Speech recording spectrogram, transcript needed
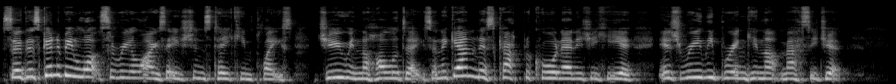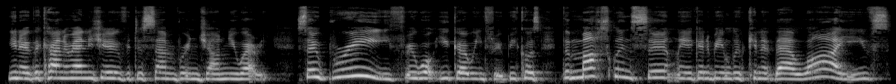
So there's going to be lots of realizations taking place during the holidays. And again, this Capricorn energy here is really bringing that message in. You know, the kind of energy over December and January. So breathe through what you're going through because the masculines certainly are going to be looking at their lives.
